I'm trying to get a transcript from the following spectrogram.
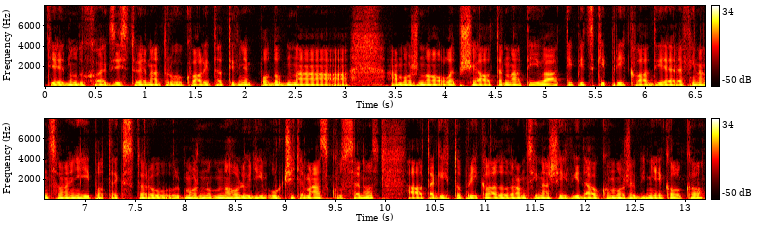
kde jednoducho existuje na trhu kvalitatívne podobná a, a možno lepšia alternatíva. Typický príklad je refinancovanie hypoték, s ktorou možno mnoho ľudí určite má skúsenosť, ale takýchto príkladov v rámci našich výdavkov môže byť niekoľko,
